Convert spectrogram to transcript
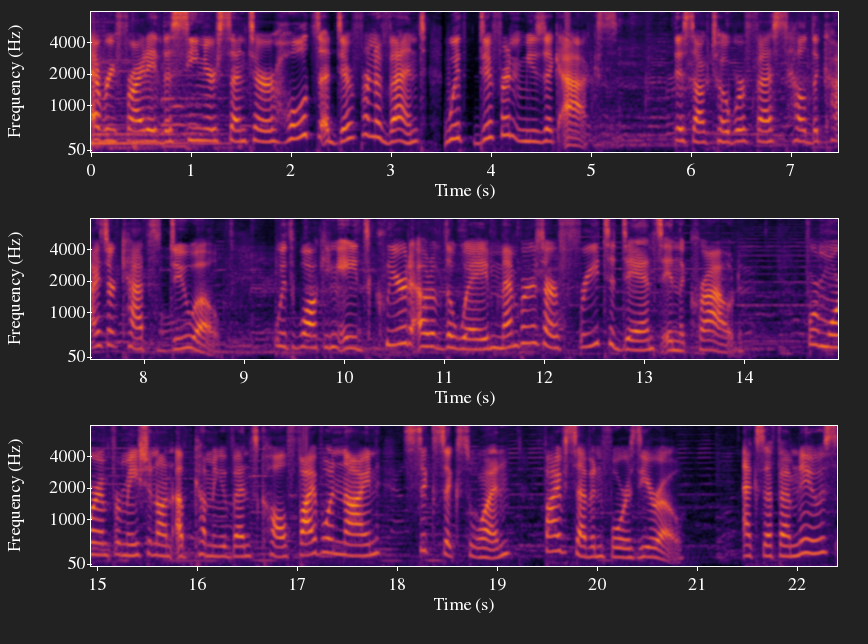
Every Friday, the Senior Center holds a different event with different music acts. This Oktoberfest held the Kaiser Cats duo. With walking aids cleared out of the way, members are free to dance in the crowd. For more information on upcoming events, call 519 661 5740. XFM News,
